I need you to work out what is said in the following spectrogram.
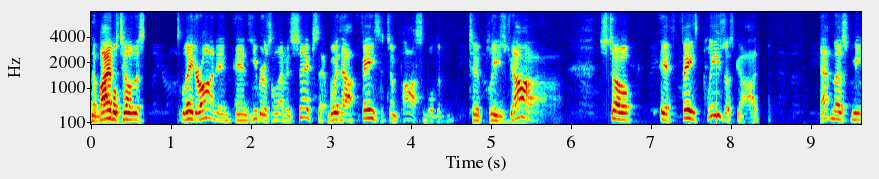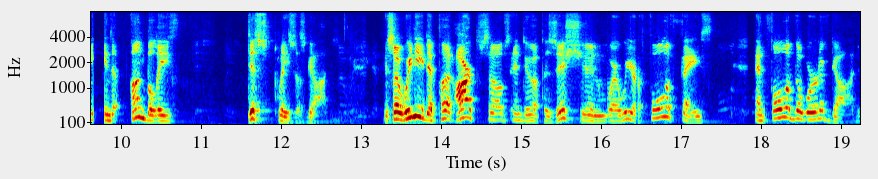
The Bible tells us later on in, in Hebrews 11 6 that without faith it's impossible to, to please God. So if faith pleases God, that must mean that unbelief displeases God. So we need to put ourselves into a position where we are full of faith and full of the word of God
